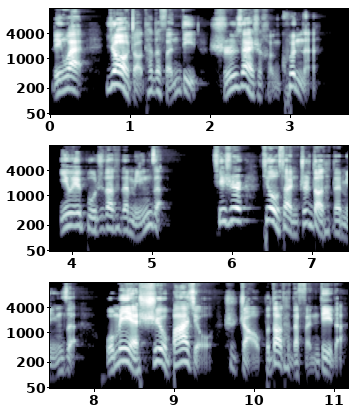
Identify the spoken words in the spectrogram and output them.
另外，要找他的坟地实在是很困难，因为不知道他的名字。其实，就算知道他的名字，我们也十有八九是找不到他的坟地的。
